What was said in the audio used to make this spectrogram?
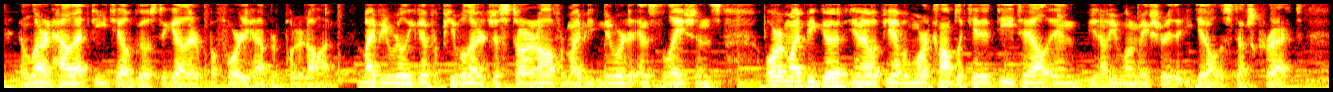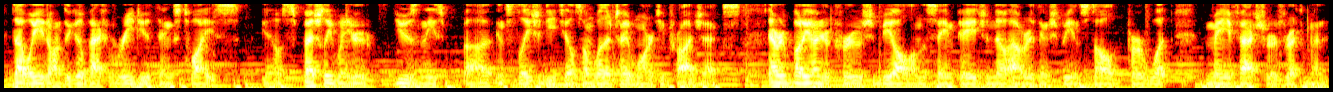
and learn how that detail goes together before you have to put it on. It might be really good for people that are just starting off, or might be newer to installations, or it might be good, you know, if you have a more complicated detail and you know you want to make sure that you get all the steps correct. That way you don't have to go back and redo things twice. You know, especially when you're using these uh, installation details on weather-tight warranty projects. Everybody on your crew should be all on the same page and know how everything should be installed per what the manufacturer is recommend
